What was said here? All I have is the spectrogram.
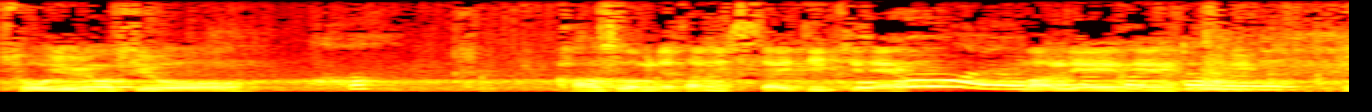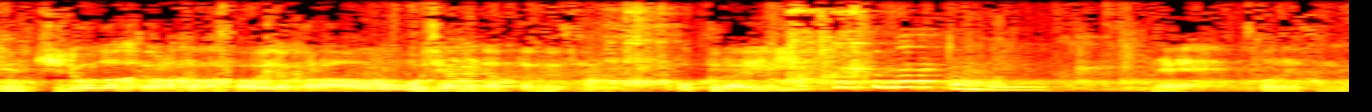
そう読みますよ。感想を皆さんに伝えていってね、まあ例年通り。うん昨日だってあなたが騒いだからおじゃんになったんですよ。お蔵入り。ね、そうですね。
